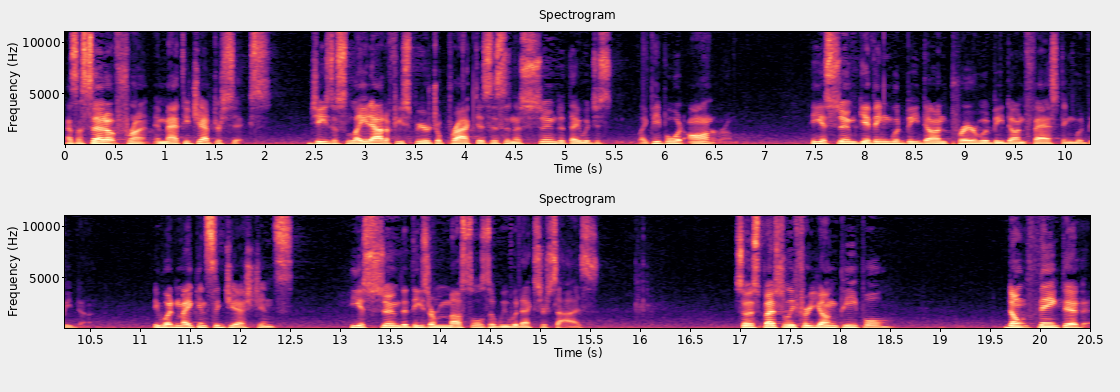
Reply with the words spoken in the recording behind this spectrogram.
As I said up front in Matthew chapter 6, Jesus laid out a few spiritual practices and assumed that they would just, like, people would honor them. He assumed giving would be done, prayer would be done, fasting would be done. He wasn't making suggestions. He assumed that these are muscles that we would exercise. So, especially for young people, don't think that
